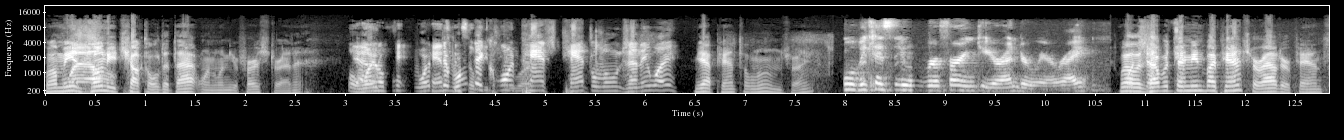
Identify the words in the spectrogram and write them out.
Well, me and Tony chuckled at that one when you first read it. Well, Yeah, I what, don't know, pa- what, weren't they calling pants pantaloons anyway? Yeah, pantaloons, right? Well, because they were referring to your underwear, right? Well, What's is that that? what they mean by pants or outer pants?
